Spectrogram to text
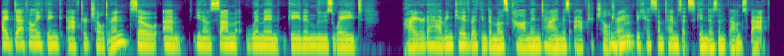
I definitely think after children. So, um, you know, some women gain and lose weight prior to having kids, but I think the most common time is after children mm-hmm. because sometimes that skin doesn't bounce back.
